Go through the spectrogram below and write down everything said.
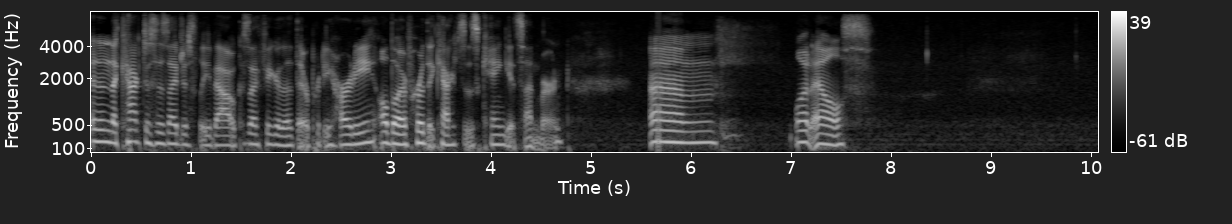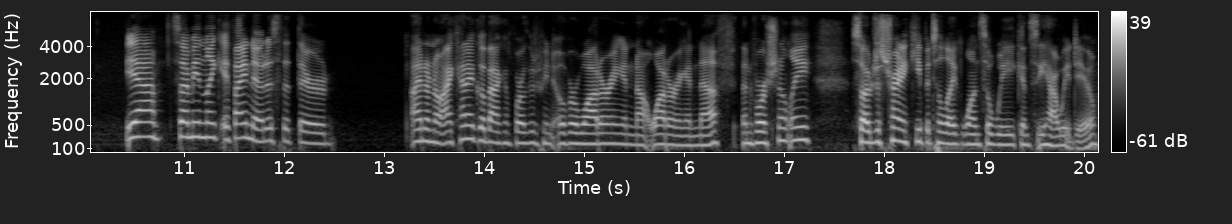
and then the cactuses I just leave out because I figure that they're pretty hardy. Although I've heard that cactuses can get sunburn. Um, what else? Yeah, so I mean, like if I notice that they're, I don't know, I kind of go back and forth between overwatering and not watering enough, unfortunately. So I'm just trying to keep it to like once a week and see how we do.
